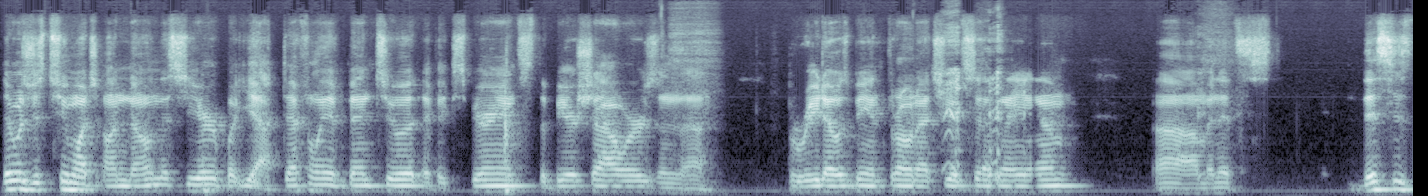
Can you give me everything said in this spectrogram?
there was just too much unknown this year. But yeah, definitely have been to it. Have experienced the beer showers and the burritos being thrown at you at 7 a.m. Um, and it's this is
